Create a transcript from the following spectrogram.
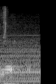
我。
